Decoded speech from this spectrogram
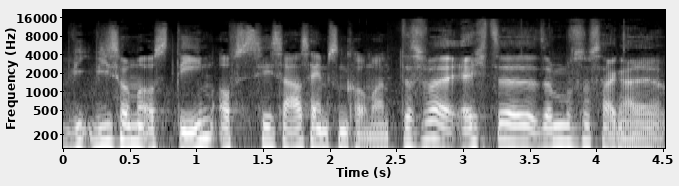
Wie, wie soll man aus dem auf Cesar Sampson kommen? Das war echt, äh, da muss man sagen, alle,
